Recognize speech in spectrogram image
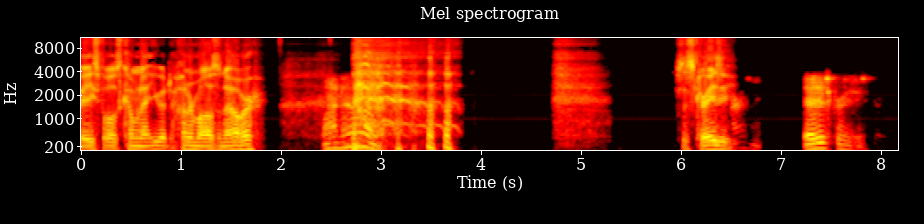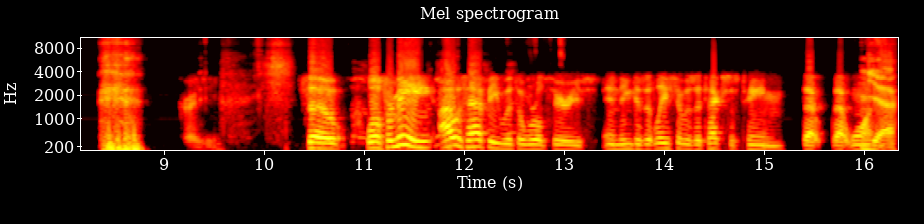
baseballs coming at you at 100 miles an hour. I know. it's just crazy. that is crazy. Crazy. So, well, for me, I was happy with the World Series ending because at least it was a Texas team that that won. yeah,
